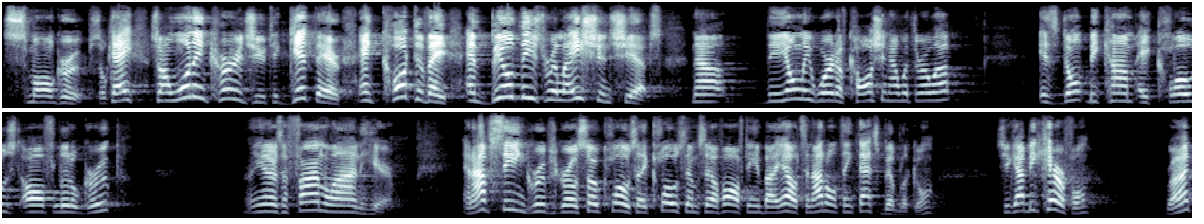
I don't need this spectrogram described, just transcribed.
small groups, okay? So I want to encourage you to get there and cultivate and build these relationships. Now, the only word of caution I would throw up is don't become a closed off little group. You know, there's a fine line here. And I've seen groups grow so close they close themselves off to anybody else, and I don't think that's biblical. So you got to be careful, right?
